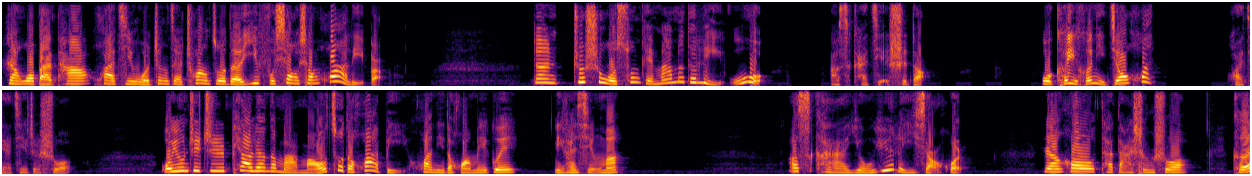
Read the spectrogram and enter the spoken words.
让我把它画进我正在创作的一幅肖像画里吧。”但这是我送给妈妈的礼物，奥斯卡解释道。我可以和你交换，画家接着说：“我用这支漂亮的马毛做的画笔画你的黄玫瑰，你看行吗？”奥斯卡犹豫了一小会儿，然后他大声说：“可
